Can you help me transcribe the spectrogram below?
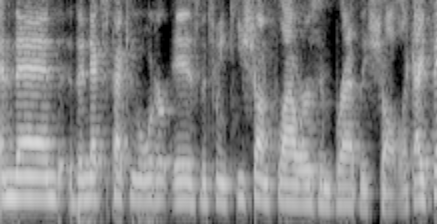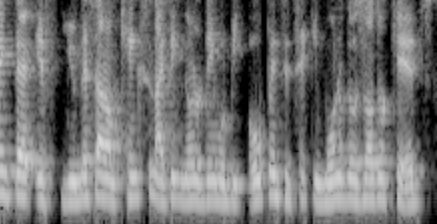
And then the next pecking order is between Keyshawn Flowers and Bradley Shaw. Like I think that if you miss out on Kingston, I think Notre Dame would be open to taking one of those other kids.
